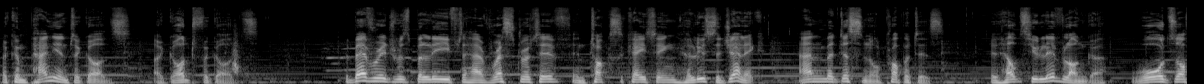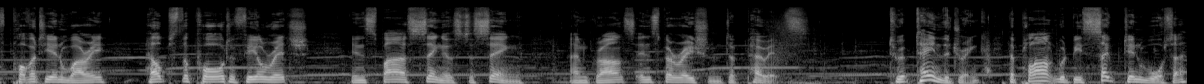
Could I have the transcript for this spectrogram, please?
a companion to gods, a god for gods. The beverage was believed to have restorative, intoxicating, hallucinogenic, and medicinal properties. It helps you live longer, wards off poverty and worry, helps the poor to feel rich, inspires singers to sing, and grants inspiration to poets. To obtain the drink, the plant would be soaked in water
